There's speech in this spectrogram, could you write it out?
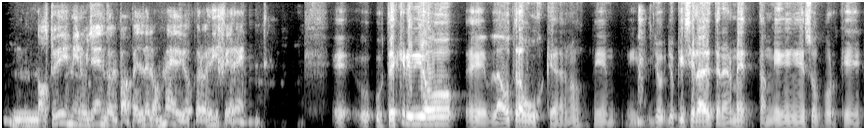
No estoy disminuyendo el papel de los medios, pero es diferente. Eh, usted escribió eh, la otra búsqueda, ¿no? yo, yo, quisiera detenerme también en eso porque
